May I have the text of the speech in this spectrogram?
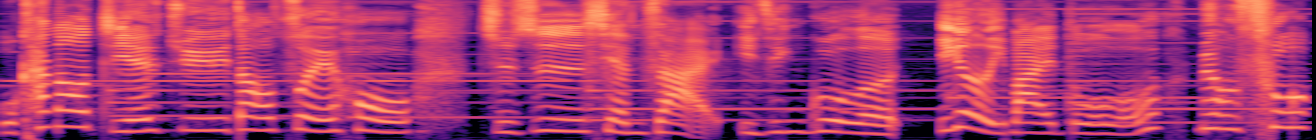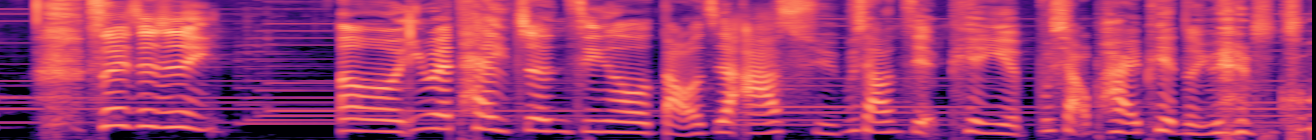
我看到结局到最后，直至现在已经过了一个礼拜多了，没有错。所以这是，嗯，因为太震惊了，导致阿曲不想剪片，也不想拍片的缘故，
